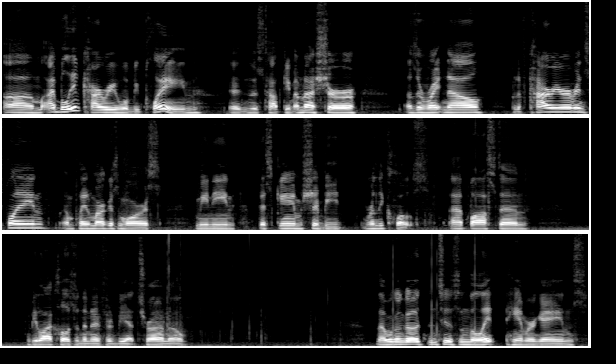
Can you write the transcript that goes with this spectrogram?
Um, I believe Kyrie will be playing in this top game. I'm not sure as of right now, but if Kyrie Irving's playing, I'm playing Marcus Morris, meaning this game should be really close at Boston. Be a lot closer than if it'd be at Toronto. Now we're gonna go into some of the late hammer games.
